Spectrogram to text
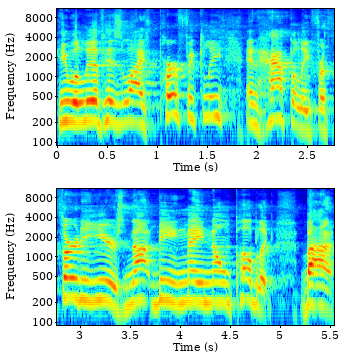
He will live his life perfectly and happily for 30 years, not being made known public, by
